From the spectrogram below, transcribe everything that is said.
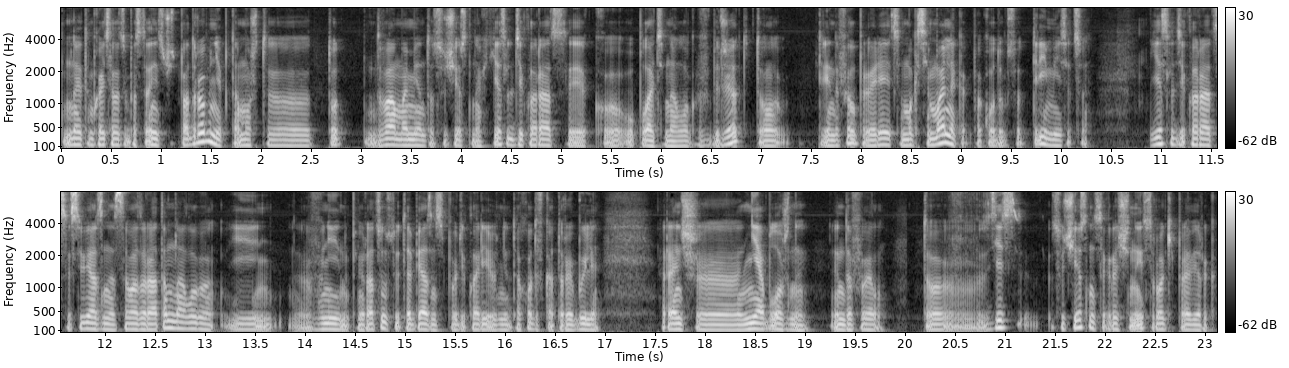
На этом хотелось бы остановиться чуть подробнее, потому что тут два момента существенных. Если декларации к уплате налогов в бюджет, то трейн ДФЛ проверяется максимально, как по кодексу, 3 месяца. Если декларация связана с возвратом налога, и в ней, например, отсутствует обязанность по декларированию доходов, которые были раньше не обложены НДФЛ, то здесь существенно сокращены сроки проверок.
